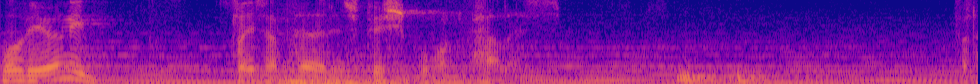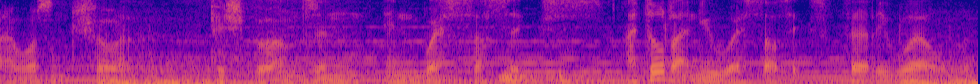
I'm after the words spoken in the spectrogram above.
Well, the only place I've heard is Fishbourne Palace. But I wasn't sure that Fishbourne's in, in West Sussex. I thought I knew West Sussex fairly well. But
